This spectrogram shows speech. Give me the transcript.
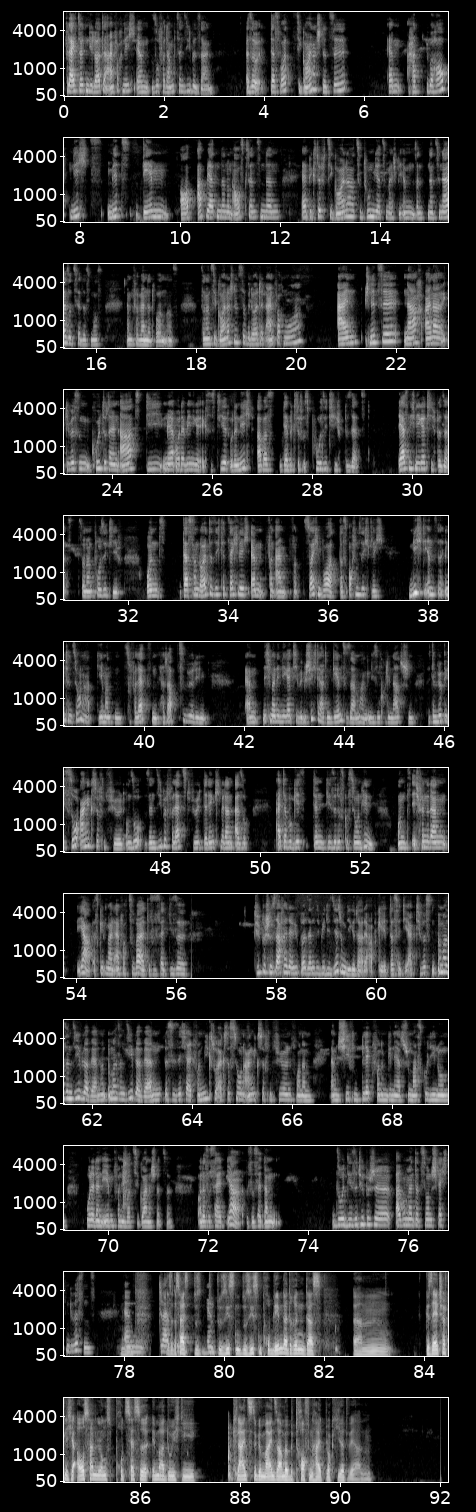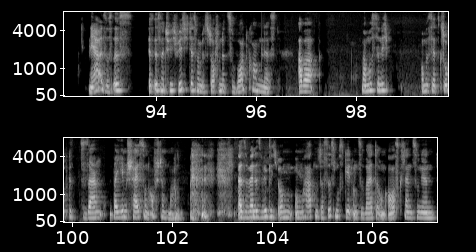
vielleicht sollten die Leute einfach nicht ähm, so verdammt sensibel sein. Also das Wort Zigeunerschnitzel ähm, hat überhaupt nichts mit dem abwertenden und ausgrenzenden äh, Begriff Zigeuner zu tun, wie er zum Beispiel im Nationalsozialismus ähm, verwendet worden ist. Sondern Zigeunerschnitzel bedeutet einfach nur ein Schnitzel nach einer gewissen kulturellen Art, die mehr oder weniger existiert oder nicht, aber es, der Begriff ist positiv besetzt. Er ist nicht negativ besetzt, sondern positiv. Und dass dann Leute sich tatsächlich ähm, von einem von solchen Wort, das offensichtlich nicht die In Intention hat, jemanden zu verletzen, herabzuwürdigen, ähm, nicht mal eine negative Geschichte hat in dem Zusammenhang, in diesem kulinarischen, sich dann wirklich so angegriffen fühlt und so sensibel verletzt fühlt, da denke ich mir dann, also Alter, wo geht denn diese Diskussion hin? Und ich finde dann, ja, es geht mir halt einfach zu weit. Das ist halt diese typische Sache der Hypersensibilisierung, die gerade abgeht, dass die Aktivisten immer sensibler werden und immer sensibler werden, bis sie sich halt von Mikroaggressionen angegriffen fühlen, von einem, einem schiefen Blick, von einem genetischen Maskulinum oder dann eben von der Zigeunerschnitze. Und das ist halt, ja, es ist halt dann so diese typische Argumentation schlechten Gewissens. Hm. Ähm, also das heißt, du, ja. du, siehst, du siehst ein Problem da drin, dass ähm, gesellschaftliche Aushandlungsprozesse immer durch die kleinste gemeinsame Betroffenheit blockiert werden. Ja, also es ist, es ist natürlich wichtig, dass man Betroffene zu Wort kommen lässt. Aber man musste nicht, um es jetzt grob zu sagen, bei jedem Scheiß so einen Aufstand machen. also wenn es wirklich um, um harten Rassismus geht und so weiter, um Ausgrenzungen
